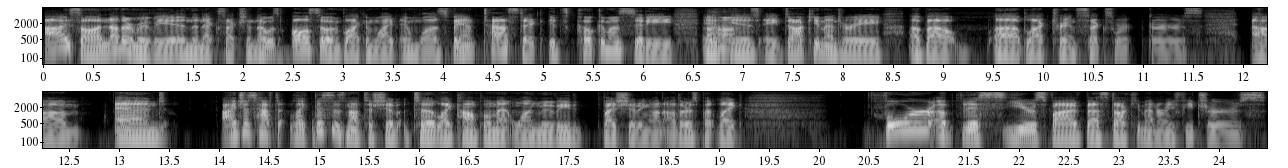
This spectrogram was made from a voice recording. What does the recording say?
I saw another movie in the next section that was also in black and white and was fantastic. It's Kokomo City. It is Uh-huh. a documentary about uh, black trans sex workers. Um, and I just have to like this is not to shit to like compliment one movie by shitting on others, but like four of this year's five best documentary features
